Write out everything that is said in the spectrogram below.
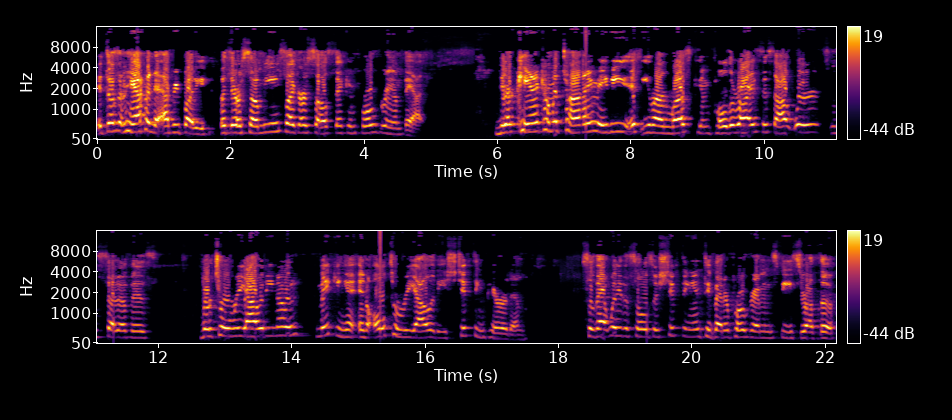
It doesn't happen to everybody, but there are some beings like ourselves that can program that. There can come a time, maybe if Elon Musk can polarize this outwards instead of his virtual reality node, making it an alter reality shifting paradigm. So that way the souls are shifting into better programming speeds throughout the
